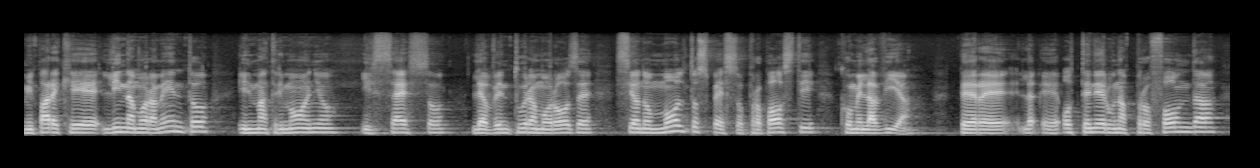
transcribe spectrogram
Mi pare che l'innamoramento, il matrimonio, il sesso, le avventure amorose siano molto spesso proposti come la via per eh, eh ottenere una profonda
